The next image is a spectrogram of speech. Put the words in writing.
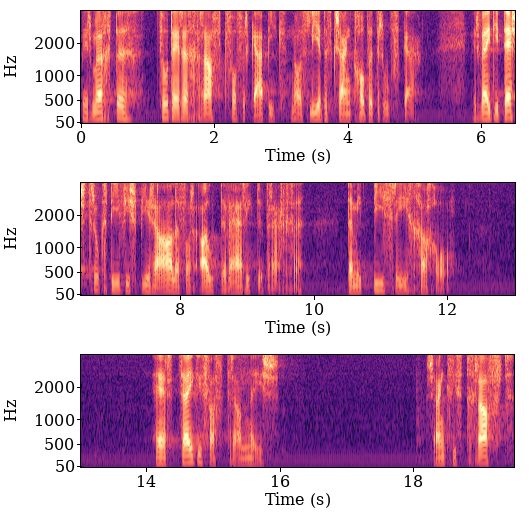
Wir möchten zu dieser Kraft von Vergebung noch ein Liebesgeschenk oben drauf geben. Wir wollen die destruktive Spirale von alten Währung durchbrechen, damit dein Reich kommen kann. Herr, zeig uns, was dran ist. Schenk uns die Kraft,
